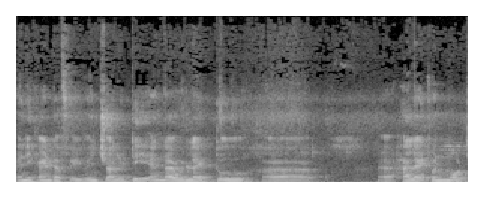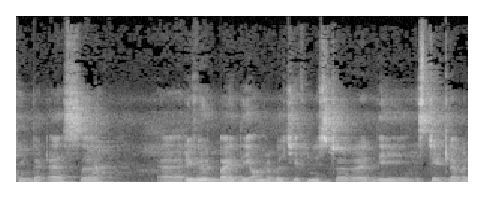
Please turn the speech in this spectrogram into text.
any kind of eventuality. And I would like to uh, uh, highlight one more thing that as reviewed by the Honorable Chief Minister at the state level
